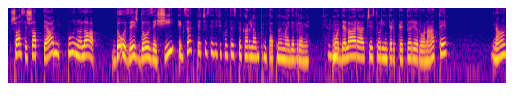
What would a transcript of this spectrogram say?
6-7 ani până la 20-20 și exact pe aceste dificultăți pe care le-am punctat noi mai devreme. Uh-huh. Modelarea acestor interpretări eronate da?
